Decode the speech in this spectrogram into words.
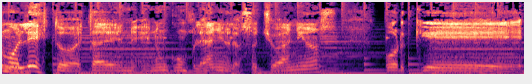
mo- molesto estar en, en un cumpleaños de los 8 años, porque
